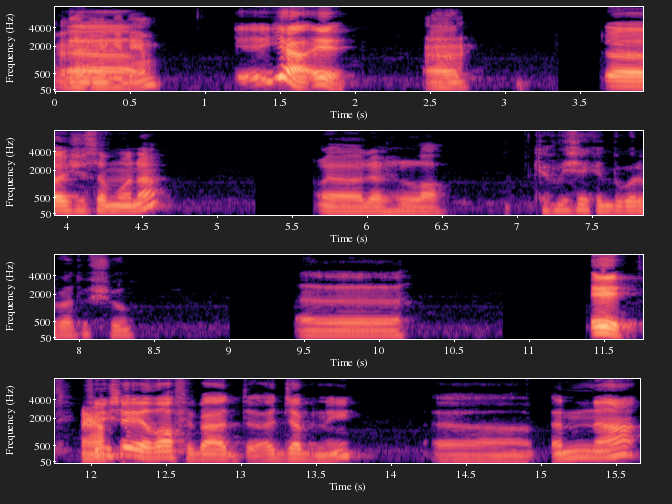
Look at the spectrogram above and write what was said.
الانمي آه، يا إيه. آه،. آه شو يسمونه؟ آه لا إله إلا الله. كان في شيء كنت بقوله بعد وشو؟ آه إيه. في شيء إضافي بعد عجبني آه انه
